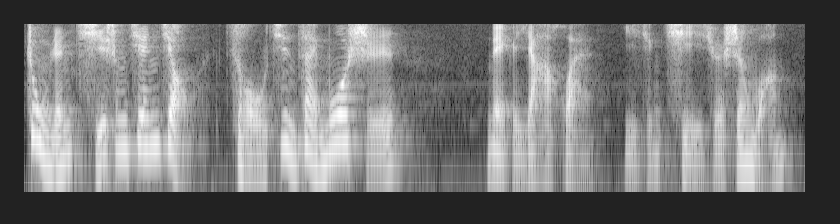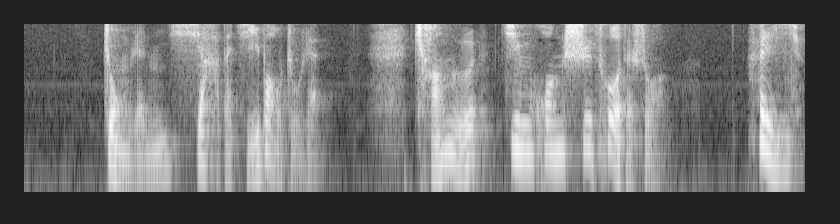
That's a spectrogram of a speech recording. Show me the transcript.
众人齐声尖叫，走近再摸时。那个丫鬟已经气绝身亡，众人吓得急报主人。嫦娥惊慌失措地说：“哎呀，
